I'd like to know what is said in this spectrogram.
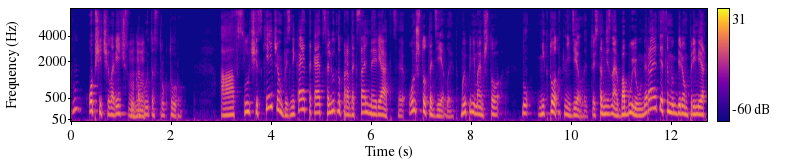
ну, общечеловеческую Мгм. какую-то структуру. А в случае с Кейджем возникает такая абсолютно парадоксальная реакция. Он что-то делает. Мы понимаем, что ну, никто так не делает. То есть там, не знаю, бабуля умирает, если мы берем пример,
